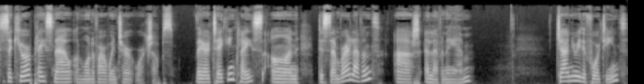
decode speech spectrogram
to secure a place now on one of our winter workshops. They are taking place on December 11th at 11am January the 14th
